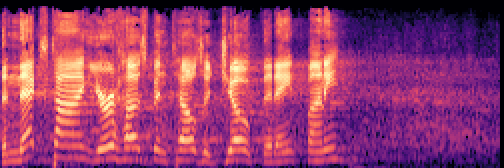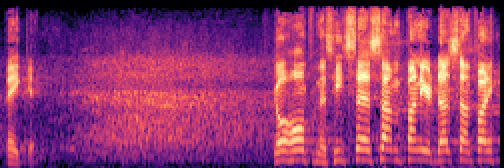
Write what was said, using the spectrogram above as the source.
The next time your husband tells a joke that ain't funny, fake it. Go home from this. He says something funny or does something funny.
